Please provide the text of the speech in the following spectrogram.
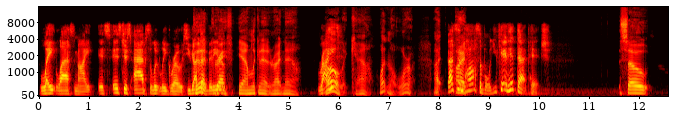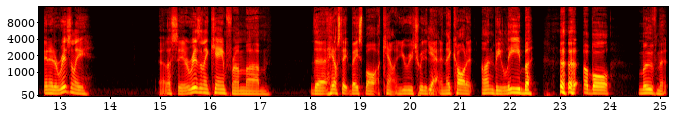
late last night. It's it's just absolutely gross. You got Good that video? Grief. Yeah, I'm looking at it right now. Right? Holy cow! What in the world? I, That's impossible. Right. You can't hit that pitch. So, and it originally, uh, let's see, it originally came from um, the Hail State baseball account, and you retweeted yeah. that, and they called it unbelievable movement.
